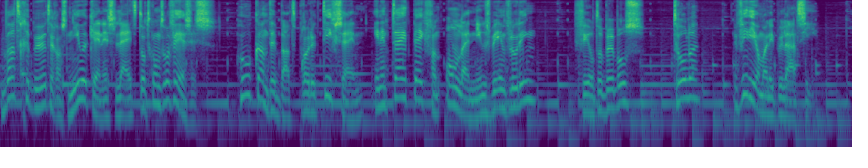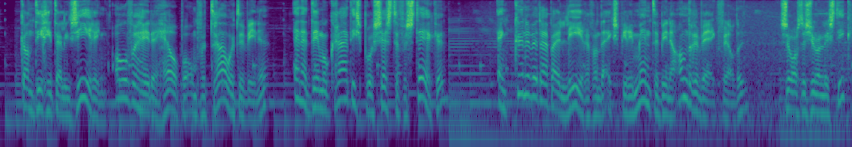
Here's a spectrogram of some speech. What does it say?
Wat gebeurt er als nieuwe kennis leidt tot controversies? Hoe kan debat productief zijn in een tijdperk van online nieuwsbeïnvloeding, filterbubbels, trollen, videomanipulatie? Kan digitalisering overheden helpen om vertrouwen te winnen en het democratisch proces te versterken? En kunnen we daarbij leren van de experimenten binnen andere werkvelden, zoals de journalistiek?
